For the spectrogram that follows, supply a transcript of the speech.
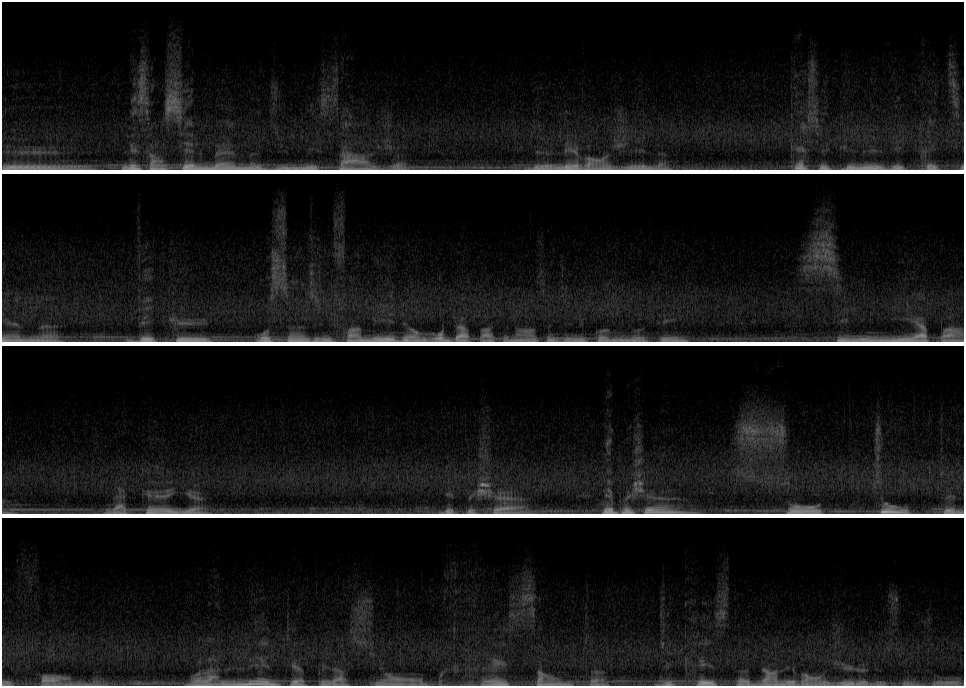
de l'essentiel même du message de l'Évangile. Qu'est-ce qu'une vie chrétienne vécue au sein d'une famille, d'un groupe d'appartenance, d'une communauté, s'il n'y a pas l'accueil des pécheurs? Des pécheurs sous toutes les formes. Voilà l'interpellation pressante du Christ dans l'évangile de ce jour.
